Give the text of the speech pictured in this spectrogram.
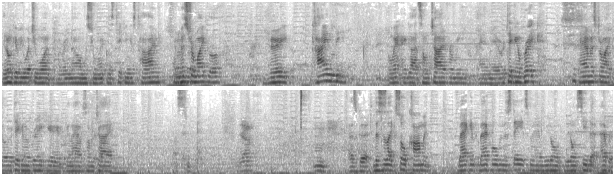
they don't give you what you want. But right now, Mr. Michael is taking his time. And Mr. Michael very kindly went and got some chai for me. And we're taking a break. and Mr. Michael, we're taking a break here. We're gonna have some chai. That's yeah. Mm, that's good. This is like so common. Back in back home in the states, man, we don't we don't see that ever.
